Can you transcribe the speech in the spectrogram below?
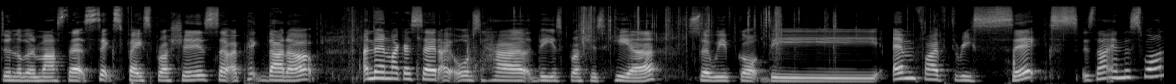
doing a little bit of mask there, six face brushes. So I picked that up. And then, like I said, I also have these brushes here. So we've got the M536. Is that in this one?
